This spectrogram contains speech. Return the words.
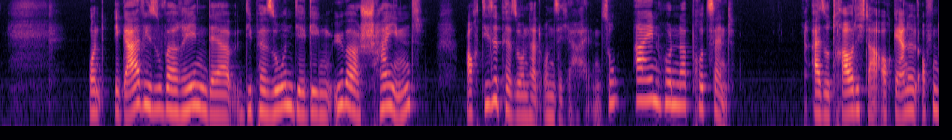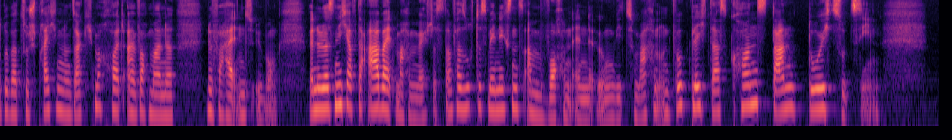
Und egal wie souverän der, die Person dir gegenüber scheint, auch diese Person hat Unsicherheiten zu 100 Prozent. Also trau dich da auch gerne offen drüber zu sprechen und sag, ich mache heute einfach mal eine, eine Verhaltensübung. Wenn du das nicht auf der Arbeit machen möchtest, dann versuch das wenigstens am Wochenende irgendwie zu machen und wirklich das konstant durchzuziehen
